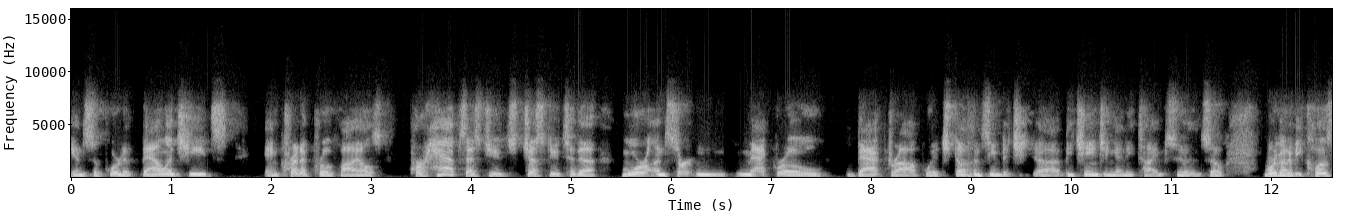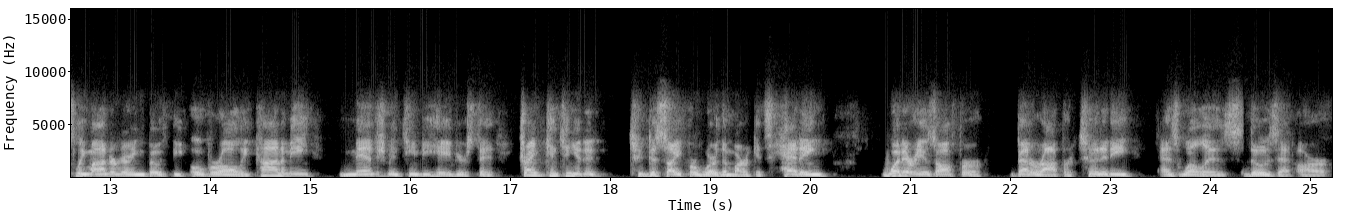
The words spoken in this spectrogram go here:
in support of balance sheets and credit profiles, perhaps that's due, just due to the more uncertain macro backdrop, which doesn't seem to uh, be changing anytime soon. So we're going to be closely monitoring both the overall economy, management team behaviors to try and continue to, to decipher where the market's heading, what areas offer better opportunity, as well as those that are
